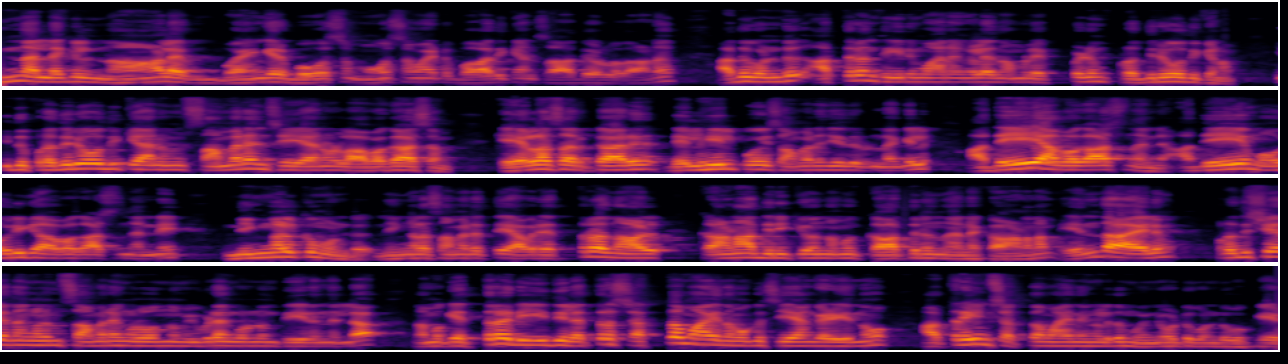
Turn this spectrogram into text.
ഇന്നല്ലെങ്കിൽ നാളെ ഭയങ്കര മോശം മോശമായിട്ട് ബാധിക്കാൻ സാധ്യതയുള്ളതാണ്. അതുകൊണ്ട് അത്തരം തീരുമാനങ്ങളെ നമ്മൾ എപ്പോഴും പ്രതിരോധിക്കണം. ഇത് പ്രതിരോധിക്കാനും സമരം ചെയ്യാനുള്ള അവകാശം കേരള സർക്കാർ ഡൽഹിയിൽ പോയി സമരം ചെയ്തിട്ടുണ്ടെങ്കിൽ അതേ അവകാശം തന്നെ അതേ മൗലിക അവകാശം തന്നെ നിങ്ങൾക്കുമുണ്ട്. നിങ്ങളെ സമരത്തെ അവർ എത്ര നാൾ കാണാതിരിക്കുമെന്ന് നമുക്ക് കാത്തിരുന്ന് തന്നെ കാണണം. എന്തായാലും പ്രതിഷേധങ്ങളും സമരങ്ങളും ഒന്നും ഇവിടെ കൊണ്ടും തീരുന്നില്ല. നമുക്ക് എത്ര രീതിയിൽ എത്ര ശക്തമായി നമുക്ക് ചെയ്യാൻ കഴിയുന്നു അത്രയും ശക്തമായി നിങ്ങളിത് മുന്നോട്ട് കൊണ്ടുപോവുകയും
